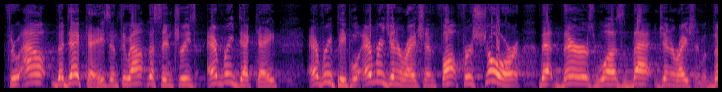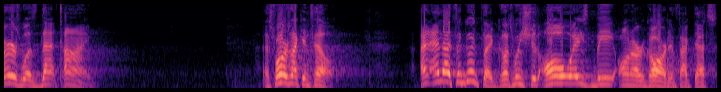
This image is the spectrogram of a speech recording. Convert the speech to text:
throughout the decades and throughout the centuries, every decade, every people, every generation thought for sure that theirs was that generation, theirs was that time. As far as I can tell. And, and that's a good thing because we should always be on our guard. In fact, that's,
